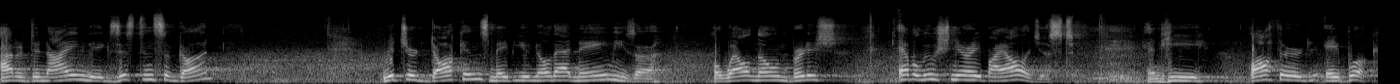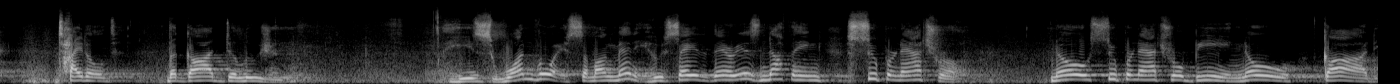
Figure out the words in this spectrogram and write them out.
out of denying the existence of God. Richard Dawkins, maybe you know that name, he's a, a well known British evolutionary biologist, and he authored a book titled The God Delusion. He's one voice among many who say that there is nothing supernatural, no supernatural being, no God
